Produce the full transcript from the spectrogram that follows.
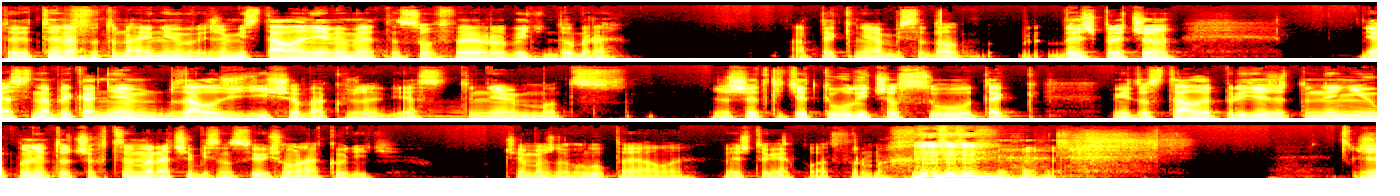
To je, to je na toto najneu, že my stále nevieme ten software robiť dobre. A pekne, aby sa dal... Vieš, prečo? Ja si napríklad neviem založiť e-shop, akože ja si to neviem moc... Že všetky tie túly, čo sú, tak mi to stále príde, že to není úplne to, čo chcem radšej by som si vyšiel nakodiť. Čo je možno hlúpe, ale vieš, tak jak platforma. že,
